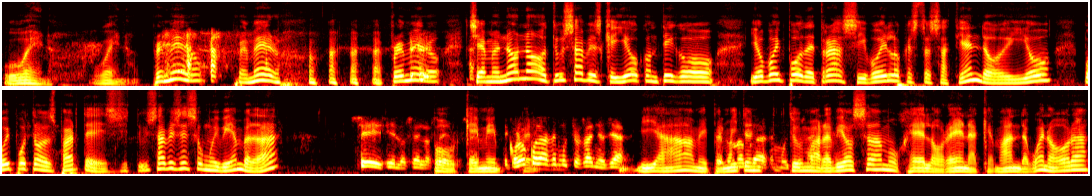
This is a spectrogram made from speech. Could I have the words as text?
Bueno, bueno. Primero, primero, primero, Chema, no, no, tú sabes que yo contigo, yo voy por detrás y voy lo que estás haciendo y yo voy por todas partes. Tú sabes eso muy bien, ¿verdad? Sí, sí, lo sé, lo sé. lo sé. me- Te conozco desde hace muchos años ya. Ya, me permiten tu maravillosa mujer Lorena que manda. Bueno, ahora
